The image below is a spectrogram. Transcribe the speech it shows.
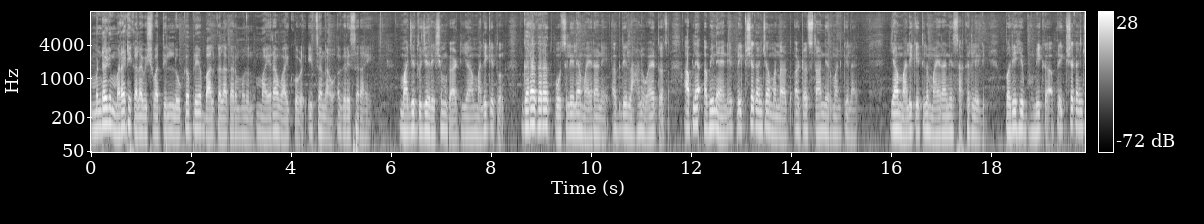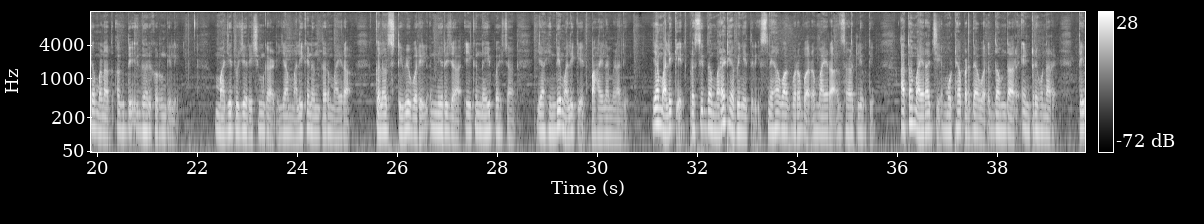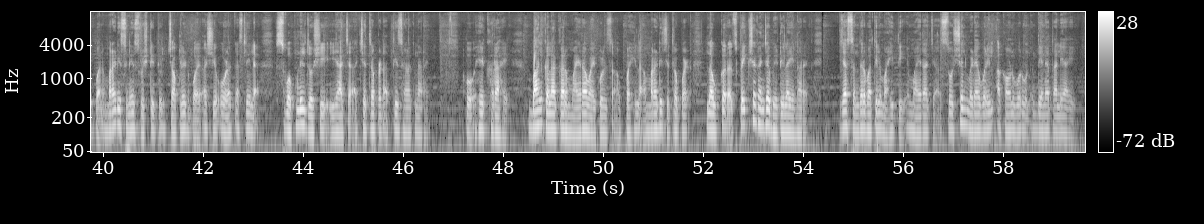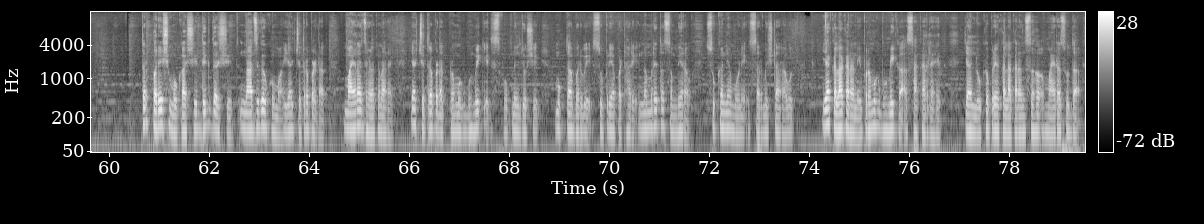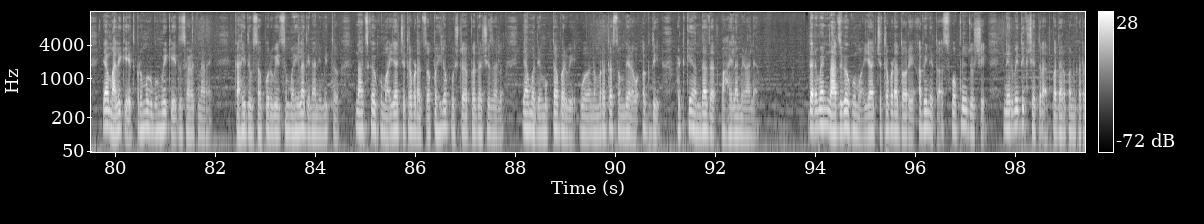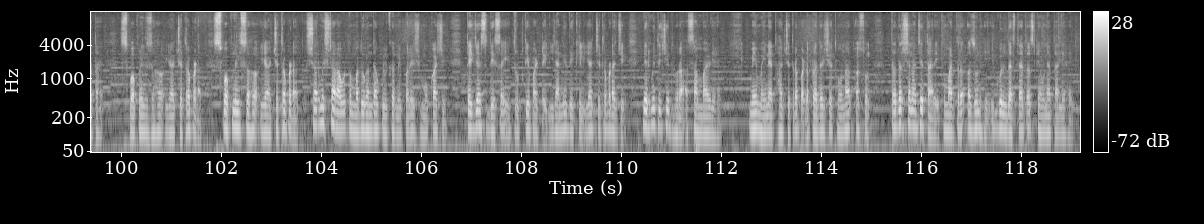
मंडळी मराठी कलाविश्वातील लोकप्रिय बालकलाकार म्हणून मायरा वायकोळ हिचं नाव अग्रेसर आहे. माझे तुझे रेशीमगाठ या मालिकेतून घराघरात पोचलेल्या मायराने अगदी लहान वयातच आपल्या अभिनयाने प्रेक्षकांच्या मनात अटळ स्थान निर्माण केलं आहे या मालिकेतील मायराने साकारलेली परी ही भूमिका प्रेक्षकांच्या मनात अगदी घर करून गेली. माझी तुझी रेशीमगाठ या मालिकेनंतर मायरा कलर्स टी व्हीवरील निर्जा एक नई पहचान या हिंदी मालिकेत पाहायला मिळाली. या मालिकेत प्रसिद्ध मराठी अभिनेत्री स्नेहा वाघबरोबर मायरा झळकली होती. आता मायराची मोठ्या पडद्यावर दमदार एंट्री होणार आहे. ते पण मराठी सिनेसृष्टीतील चॉकलेट बॉय अशी ओळख असलेल्या स्वप्नील जोशी याच्या चित्रपटात ती झळकणार आहे. हो हे खरं आहे. बालकलाकार मायरा वायकुळचा पहिला मराठी चित्रपट लवकरच प्रेक्षकांच्या भेटीला येणार आहे. या संदर्भातील माहिती मायराच्या सोशल मीडियावरील अकाउंटवरून देण्यात आली आहे. तर परेश मोकाशी दिग्दर्शित नाजग घुमा या चित्रपटात मायरा झळकणार आहे. या चित्रपटात प्रमुख भूमिकेत स्वप्नील जोशी मुक्ता बर्वे सुप्रिया पठारे नम्रता संभेराव सुकन्या मोणे शर्मिष्ठा राऊत या कलाकारांनी प्रमुख भूमिका साकारल्या आहेत. या लोकप्रिय कलाकारांसह मायरासुद्धा या मालिकेत प्रमुख भूमिकेत झळकणार आहे. काही दिवसापूर्वीच महिला दिनानिमित्त नाचकं घुमा या चित्रपटाचं पहिलं पोस्टर प्रदर्शित झालं. यामध्ये मुक्ता बर्वे व नम्रता संभेराव अगदी हटके अंदाजात पाहायला मिळाल्या. दरम्यान नाचगं घुमा या चित्रपटाद्वारे अभिनेता स्वप्नील जोशी निर्मिती क्षेत्रात पदार्पण करत आहे. स्वप्नीलसह या चित्रपटात स्वप्नीलसह या चित्रपटात शर्मिष्ठा राऊत मधुगंधा कुलकर्णी परेश मोकाशी तेजस देसाई तृप्ती पाटील यांनी देखील या चित्रपटाची निर्मितीची धुरा सांभाळली आहे. मे महिन्यात हा चित्रपट प्रदर्शित होणार असून प्रदर्शनाची तारीख मात्र अजूनही गुलदस्त्यातच ठेवण्यात आली आहे.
